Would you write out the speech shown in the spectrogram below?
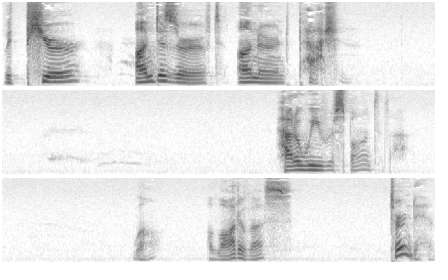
with pure, undeserved, unearned passion. How do we respond to that? Well, a lot of us turn to him.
